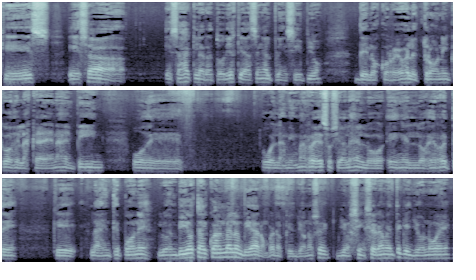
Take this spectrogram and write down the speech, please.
que es esa, esas aclaratorias que hacen al principio de los correos electrónicos, de las cadenas en PIN o de o en las mismas redes sociales en, lo, en los RT que la gente pone lo envío tal cual me lo enviaron. Bueno, que yo no sé, yo sinceramente que yo no he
